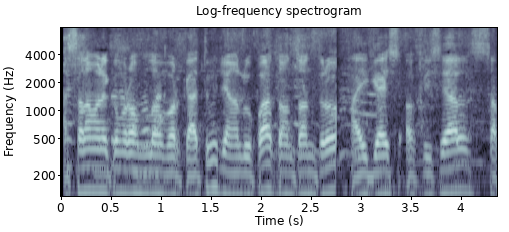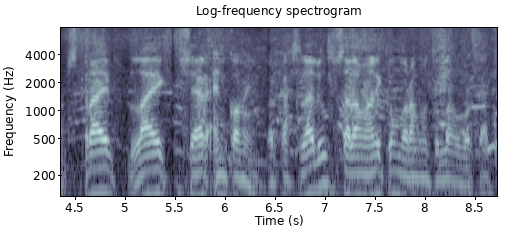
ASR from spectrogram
Assalamualaikum warahmatullahi wabarakatuh. Jangan lupa tonton terus Hi Guys Official, subscribe, like, share, and comment. Berkah selalu. Assalamualaikum warahmatullahi wabarakatuh.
